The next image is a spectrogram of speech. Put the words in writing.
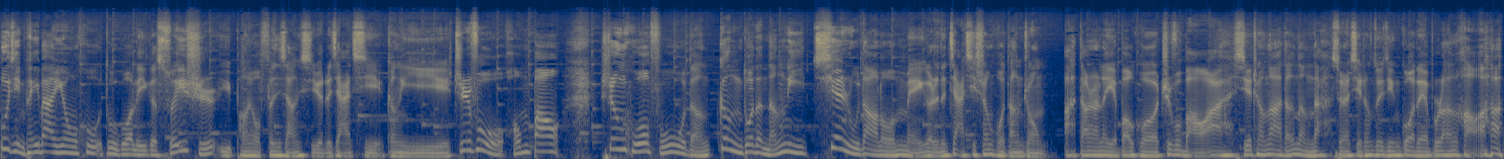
不仅陪伴用户度过了一个随时与朋友分享喜悦的假期，更以支付、红包、生活服务等更多的能力嵌入到了我们每个人的假期生活当中啊！当然了，也包括支付宝啊、携程啊等等的。虽然携程最近过得也不是很好啊。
